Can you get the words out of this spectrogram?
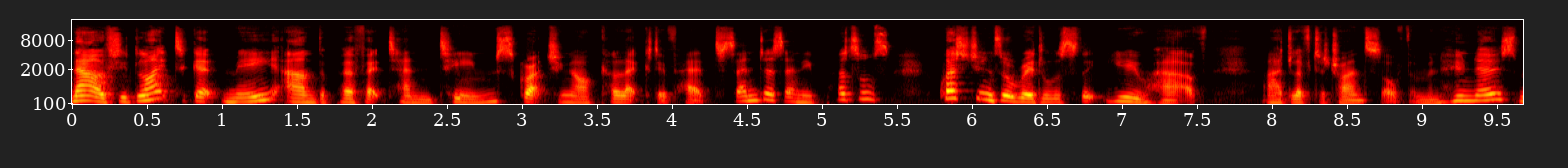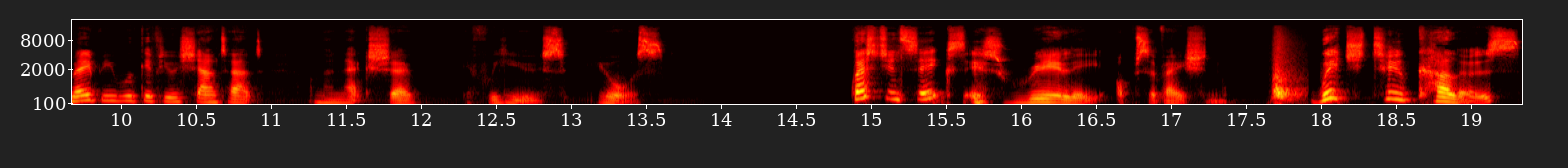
Now, if you'd like to get me and the Perfect 10 team scratching our collective head, send us any puzzles, questions, or riddles that you have. I'd love to try and solve them. And who knows, maybe we'll give you a shout out on the next show if we use yours. Question six is really observational. Which two colours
